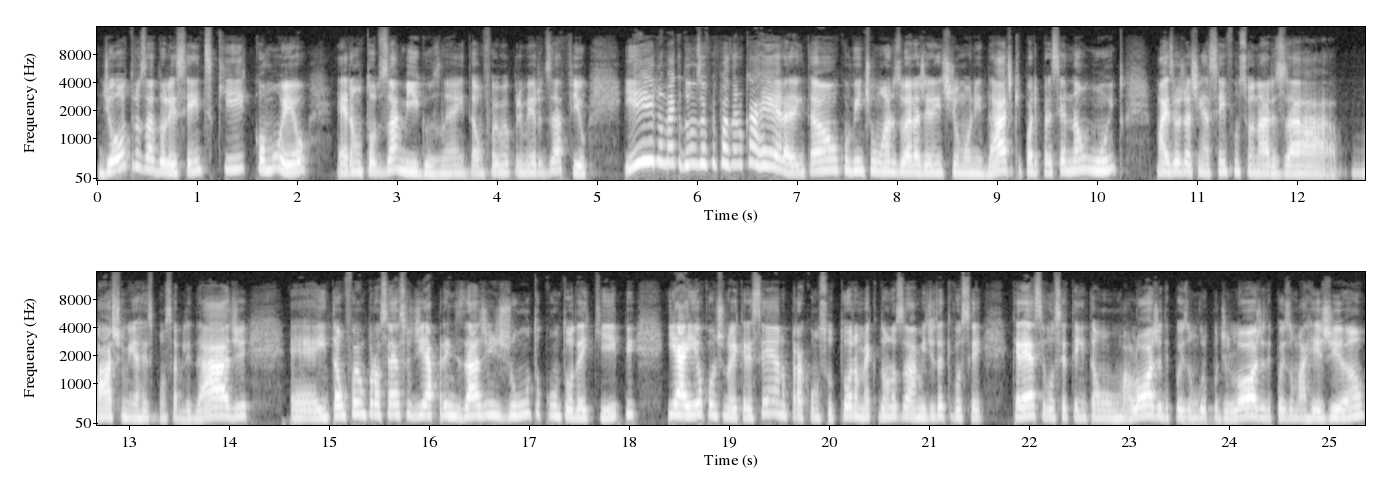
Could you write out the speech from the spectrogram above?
de outros adolescentes que, como eu, eram todos amigos, né? Então foi meu primeiro desafio. E no McDonald's eu fui fazendo carreira. Então, com 21 anos eu era gerente de uma unidade, que pode parecer não muito, mas eu já tinha 100 funcionários abaixo minha responsabilidade. É, então foi um processo de aprendizagem junto com toda a equipe. E aí eu continuei crescendo para consultora. O McDonald's, à medida que você cresce, você tem então uma loja, depois um grupo de loja, depois uma região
